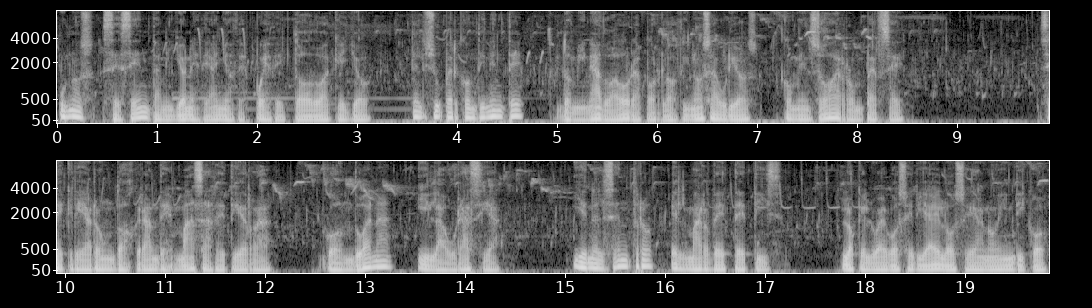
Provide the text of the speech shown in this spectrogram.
Unos 60 millones de años después de todo aquello, el supercontinente, dominado ahora por los dinosaurios, comenzó a romperse. Se crearon dos grandes masas de tierra, Gondwana y Laurasia, y en el centro el mar de Tetis, lo que luego sería el Océano Índico.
